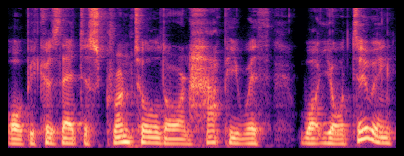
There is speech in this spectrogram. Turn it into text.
or because they're disgruntled or unhappy with what you're doing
